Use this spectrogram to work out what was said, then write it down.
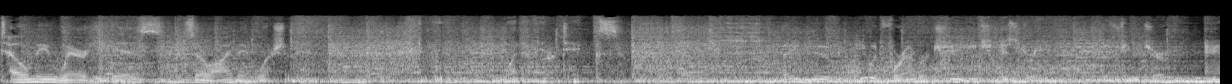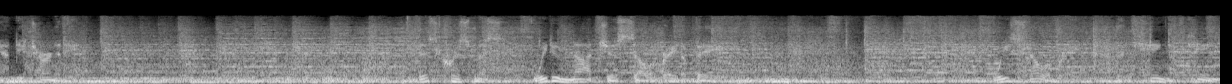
Tell me where he is, so I may worship him. Whatever it takes. They knew he would forever change history, the future, and eternity. This Christmas, we do not just celebrate a babe. We celebrate the King of Kings,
